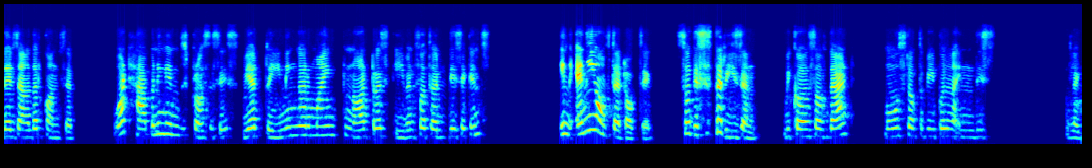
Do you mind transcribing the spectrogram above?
there is another concept. What happening in this process is we are training our mind to not rest even for 30 seconds in any of that object. So this is the reason. Because of that, most of the people in this like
